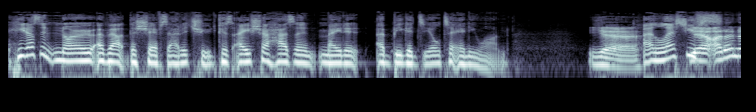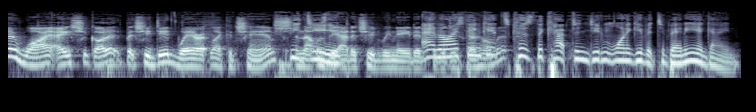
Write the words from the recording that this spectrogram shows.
he doesn't know about the chef's attitude because Aesha hasn't made it a bigger deal to anyone Yeah. unless you. Yeah, I don't know why Aesha got it, but she did wear it like a champ, She and that was the attitude we needed. And I think helmet. it's because the captain didn't want to give it to Benny again.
